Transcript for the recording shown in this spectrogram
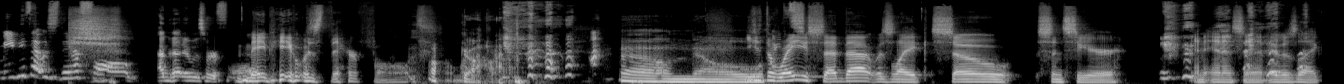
Well, maybe that was their fault. I bet it was her fault. Maybe it was their fault. Oh, my God. oh no. You- the way you said that was like so sincere and innocent. It was like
